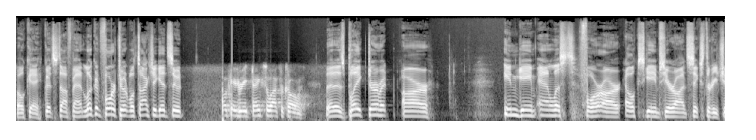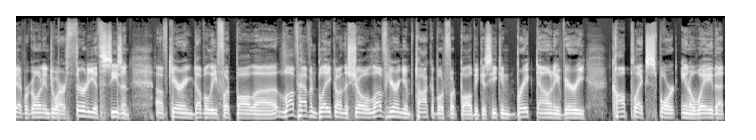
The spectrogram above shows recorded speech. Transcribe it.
Okay. Good stuff, man. Looking forward to it. We'll talk to you again soon. Okay, Reid. Thanks a lot for calling. That is Blake Dermott, our in-game analyst for our Elks games here on 6:30. Ched, we're going into our 30th season of carrying Double E football. Uh, love having Blake on the show. Love hearing him talk about football because he can break down a very complex sport in a way that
